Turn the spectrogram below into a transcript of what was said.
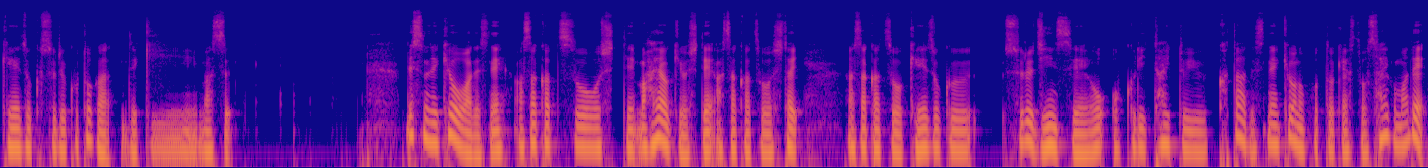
継続することができます。ですので今日はですね、朝活をして、まあ、早起きをして朝活をしたい、朝活を継続する人生を送りたいという方はですね、今日のポッドキャストを最後まで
